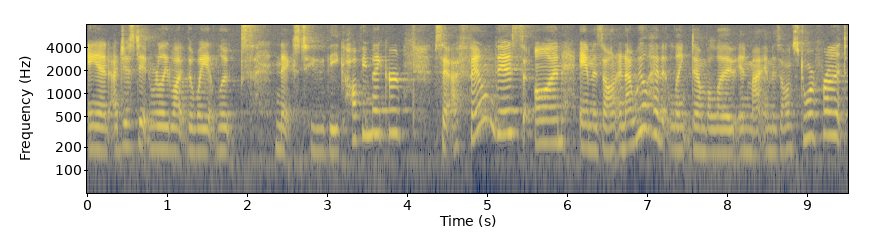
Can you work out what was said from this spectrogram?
and I just didn't really like the way it looks next to the coffee maker. So I found this on Amazon and I will have it linked down below in my Amazon storefront.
